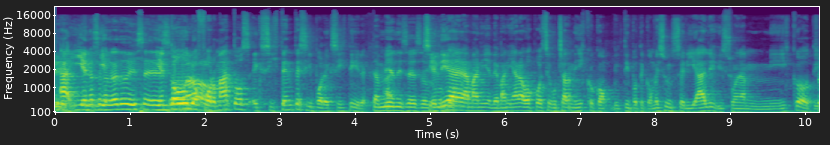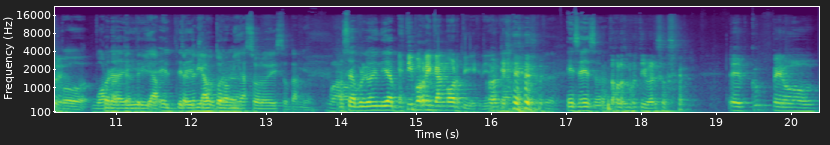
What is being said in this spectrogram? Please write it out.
así. Ah, y en- y dice y en eso. todos los formatos existentes y por existir. También Ah, dice eso. Si el día de, la mani- de mañana vos podés escuchar mi disco, con- tipo te comes un cereal y suena mi disco, Sí. tipo Por Warner ahí tendría, el tendría derecho autonomía para- sobre eso también. Wow. O sea, porque hoy en día Es tipo Rick and Morty. Es eso. en todos los multiversos. Eh, pero,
